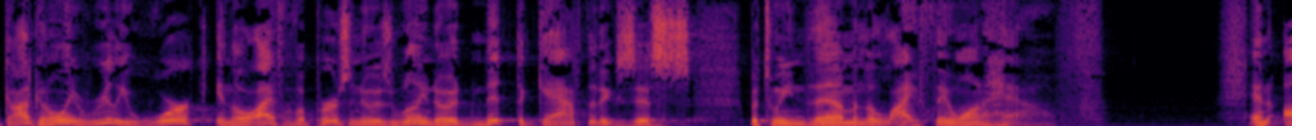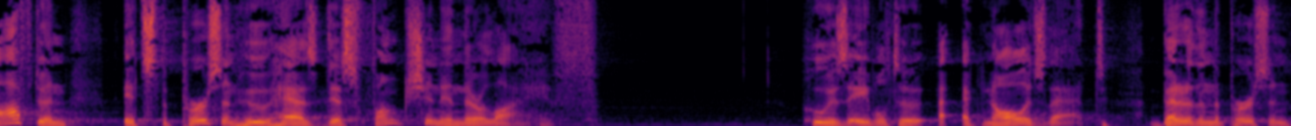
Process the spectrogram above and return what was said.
God can only really work in the life of a person who is willing to admit the gap that exists between them and the life they want to have. And often, it's the person who has dysfunction in their life who is able to acknowledge that better than the person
